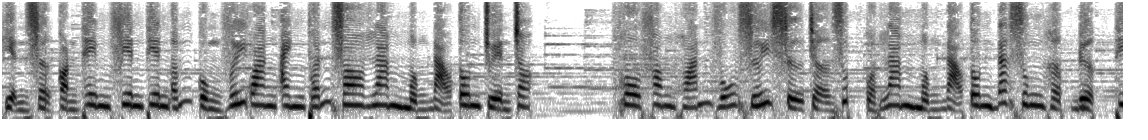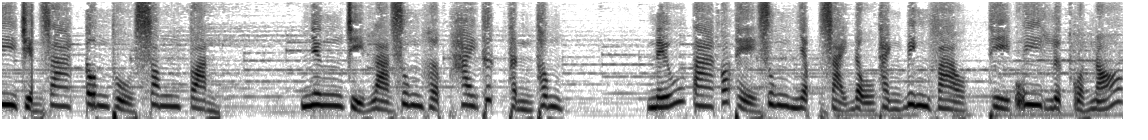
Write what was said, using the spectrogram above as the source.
hiện giờ còn thêm phiên thiên ấm cùng với quang anh thuẫn do Lam Mộng Đạo Tôn truyền cho. Hô phong hoán vũ dưới sự trợ giúp của Lam Mộng Đạo Tôn đã dung hợp được thi triển ra công thủ song toàn. Nhưng chỉ là dung hợp hai thức thần thông. Nếu ta có thể dung nhập giải đậu thành binh vào, thì uy lực của nó.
